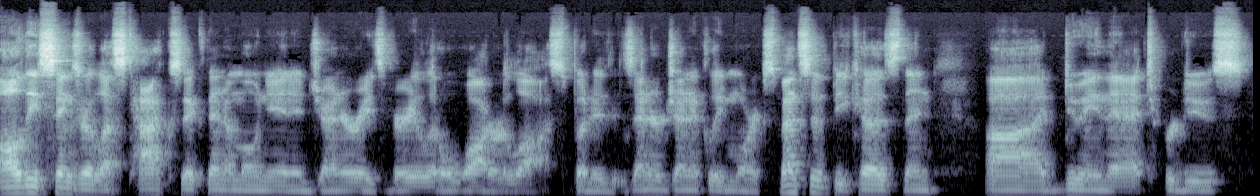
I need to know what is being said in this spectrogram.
all these things are less toxic than ammonia and it generates very little water loss, but it is energetically more expensive because then uh, doing that to produce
